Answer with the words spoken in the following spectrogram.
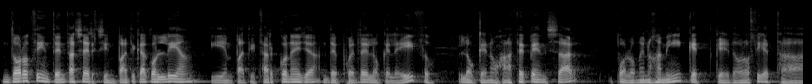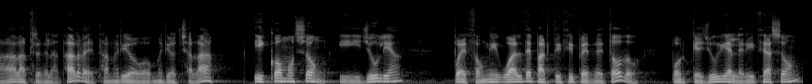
Dorothy intenta ser simpática con Liam y empatizar con ella después de lo que le hizo, lo que nos hace pensar, por lo menos a mí, que, que Dorothy está a las 3 de la tarde, está medio, medio chalá. Y como Son y Julian, pues son igual de partícipes de todo, porque Julian le dice a Son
